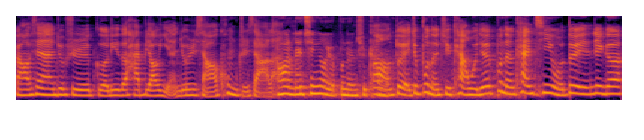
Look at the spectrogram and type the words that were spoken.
然后现在就是隔离的还比较严，就是想要控制下来。啊，连亲友也不能去看。嗯，对，就不能去看。我觉得不能看亲友，对这个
